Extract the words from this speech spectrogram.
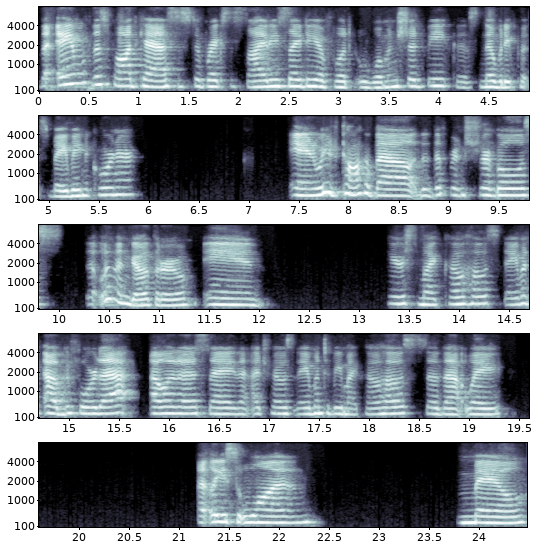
the aim of this podcast is to break society's idea of what a woman should be, because nobody puts baby in a corner and we talk about the different struggles that women go through. And here's my co-host Damon. Uh, before that, I want to say that I chose Damon to be my co-host, so that way, at least one male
